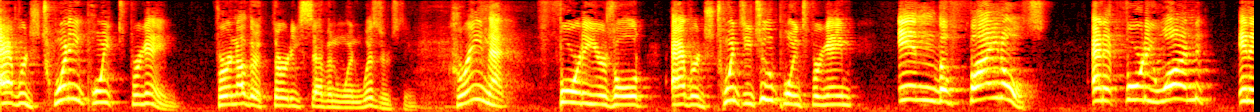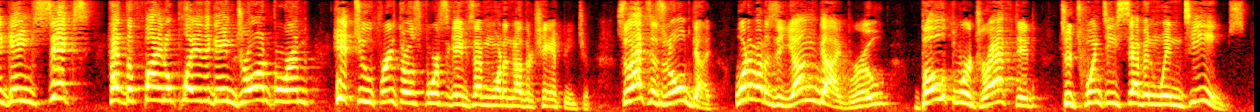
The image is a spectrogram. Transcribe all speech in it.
averaged 20 points per game for another 37 win Wizards team. Kareem at 40 years old averaged 22 points per game in the finals. And at 41 in a game six, had the final play of the game drawn for him, hit two free throws, forced the game seven, won another championship. So that's as an old guy. What about as a young guy, Brou? Both were drafted to 27 win teams.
